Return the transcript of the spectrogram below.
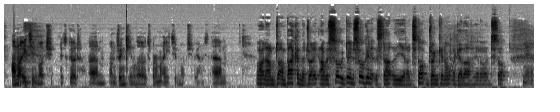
I'm not eating much. It's good. Um, I'm drinking loads, but I'm not eating much to be honest. Um, Oh, and I'm, I'm back on the drive. I was so doing so good at the start of the year. I'd stopped drinking altogether. You know, I'd stopped Yeah.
